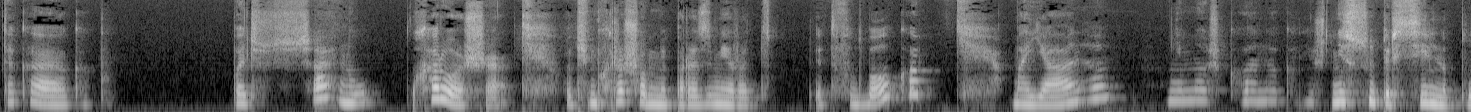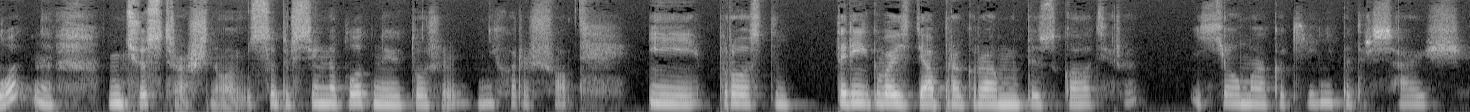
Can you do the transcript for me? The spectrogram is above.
такая, как бы, большая, ну, хорошая. В общем, хорошо мне по размеру эта футболка. Моя она, немножко она, конечно, не супер сильно плотная, ничего страшного. Супер сильно плотная тоже нехорошо. И просто Три гвоздя программы бюстгальтера. Ё-моё, какие они потрясающие.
